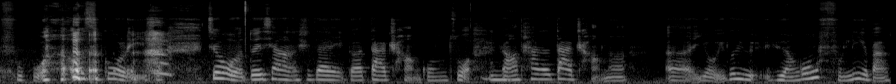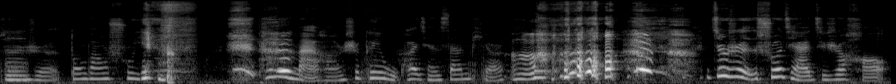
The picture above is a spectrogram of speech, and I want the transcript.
复古 old school 了一下。就我对象是在一个大厂工作，然后他的大厂呢，呃有一个员员工福利吧，算是东方树叶，他们买好像是可以五块钱三瓶儿。就是说起来其实好。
